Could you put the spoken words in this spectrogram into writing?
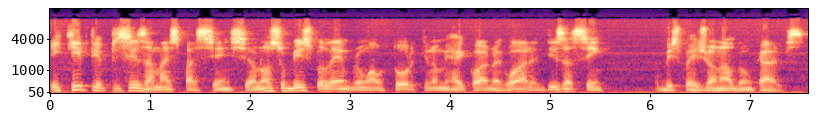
Equipe precisa mais paciência. O nosso bispo lembra um autor que não me recordo agora, diz assim: o bispo regional Dom Carlos.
